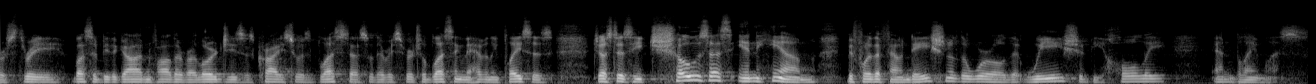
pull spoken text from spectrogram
Verse 3 Blessed be the God and Father of our Lord Jesus Christ, who has blessed us with every spiritual blessing in the heavenly places, just as he chose us in him before the foundation of the world, that we should be holy and blameless.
